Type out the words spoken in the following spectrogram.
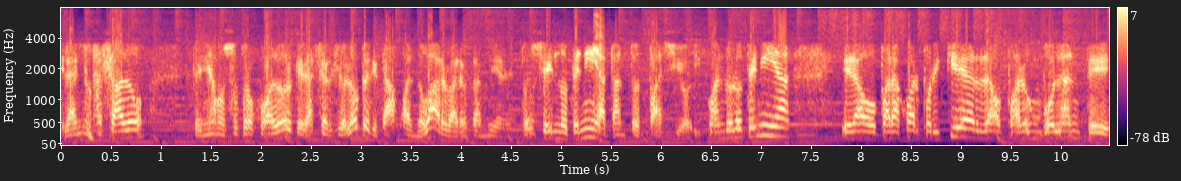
El año pasado teníamos otro jugador que era Sergio López que estaba jugando bárbaro también. Entonces él no tenía tanto espacio. Y cuando lo tenía era o para jugar por izquierda o para un volante,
